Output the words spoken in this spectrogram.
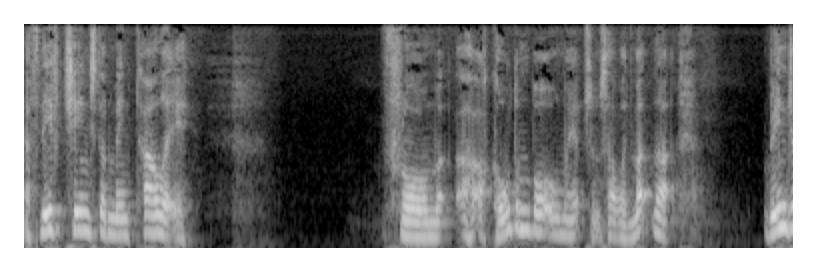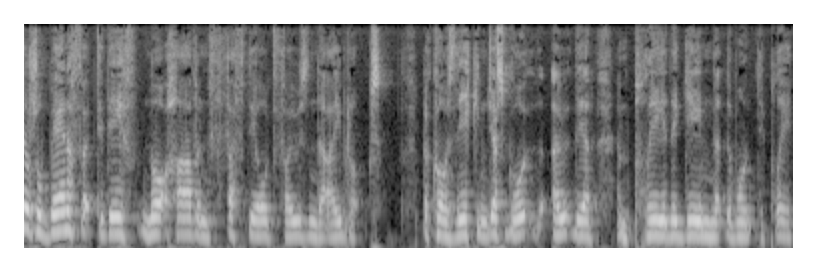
If they've changed their mentality from, I, I called them bottle merchants, I'll admit that. Rangers will benefit today not having 50 odd thousand at Ibrox because they can just go out there and play the game that they want to play.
